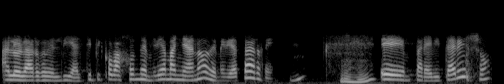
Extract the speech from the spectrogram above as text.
a lo largo del día, el típico bajón de media mañana o de media tarde. Eh, para evitar eso,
